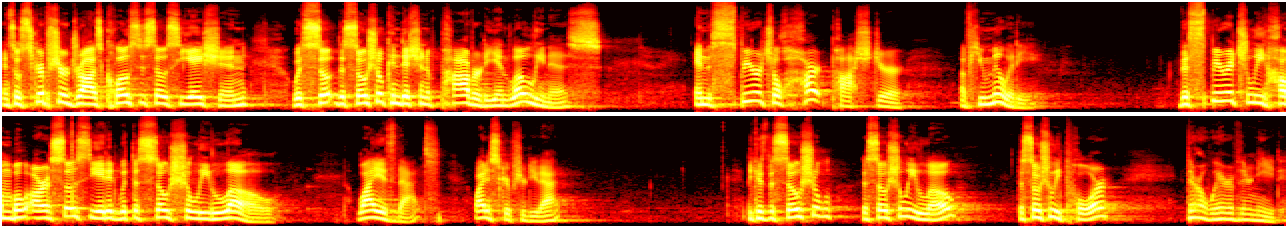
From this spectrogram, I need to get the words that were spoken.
And so, Scripture draws close association with so, the social condition of poverty and lowliness and the spiritual heart posture of humility. The spiritually humble are associated with the socially low. Why is that? Why does Scripture do that? Because the, social, the socially low, the socially poor, they're aware of their need.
